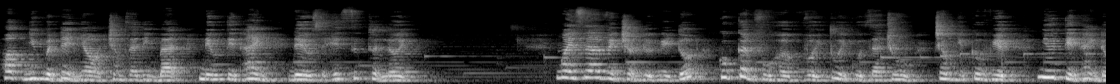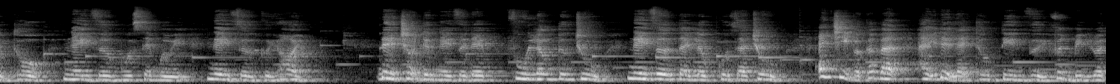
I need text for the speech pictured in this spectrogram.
Hoặc những vấn đề nhỏ trong gia đình bạn nếu tiến hành đều sẽ hết sức thuận lợi. Ngoài ra, việc chọn lựa ngày tốt cũng cần phù hợp với tuổi của gia chủ trong những công việc như tiến hành động thổ, ngày giờ mua xe mới, ngày giờ cưới hỏi. Để chọn được ngày giờ đẹp, phù long tương chủ, ngày giờ tài lộc của gia chủ, anh chị và các bạn hãy để lại thông tin dưới phần bình luận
